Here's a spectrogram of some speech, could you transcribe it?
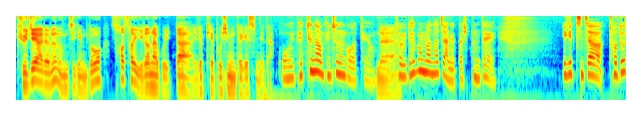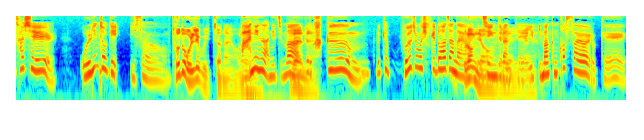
규제하려는 움직임도 서서히 일어나고 있다 이렇게 보시면 되겠습니다. 오, 이 베트남 괜찮은 것 같아요. 네. 저희도 해볼만 하지 않을까 싶은데 이게 진짜 저도 사실 올린 적이 있어요. 저도 올리고 있잖아요. 많이는 아니지만 네네. 그래도 가끔 이렇게 보여주고 싶기도 하잖아요. 그럼요. 지인들한테 예, 예. 이- 이만큼 컸어요 이렇게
